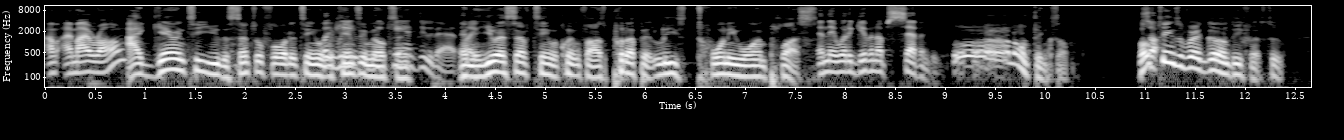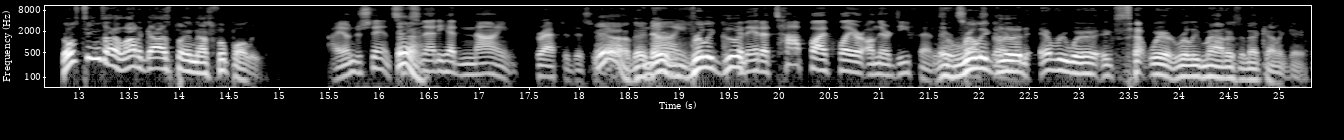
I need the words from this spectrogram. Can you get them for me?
Am, am I wrong? I guarantee you, the Central Florida team with But we- McKenzie we Milton can't do that. and Like- the USF team with Quinton Flowers put up at least 21 plus. and they would have given up 70. Uh, I don't think so. Both So- teams are very good on defense too. Those teams had a lot of guys playing National Football League. I understand. Yeah. Cincinnati had nine drafted this year. Yeah, they- they're nine. really good. And they had a top five player on their defense. They're really good everywhere except where it really matters in that kind of game.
